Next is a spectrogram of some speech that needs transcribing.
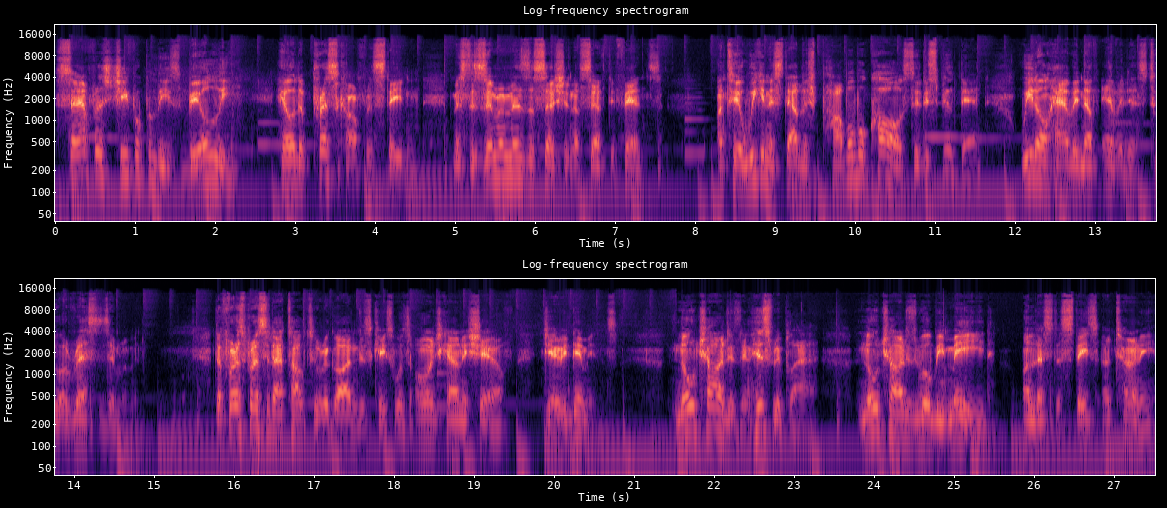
Sanford's chief of police, Bill Lee, held a press conference stating Mr. Zimmerman's assertion of self defense. Until we can establish probable cause to dispute that, we don't have enough evidence to arrest Zimmerman. The first person I talked to regarding this case was Orange County Sheriff Jerry Demings. No charges in his reply. No charges will be made unless the state's attorney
